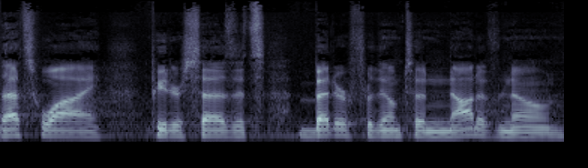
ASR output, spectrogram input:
That's why Peter says it's better for them to not have known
